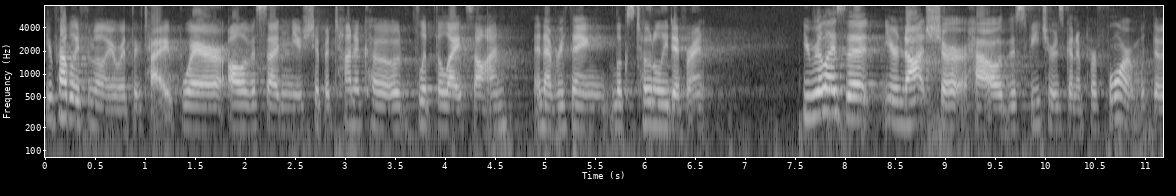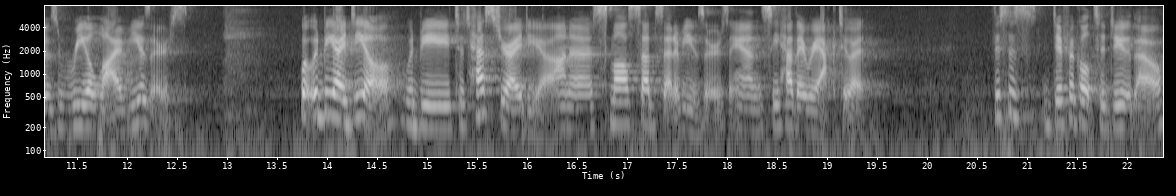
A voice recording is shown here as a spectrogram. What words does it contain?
you're probably familiar with the type where all of a sudden you ship a ton of code, flip the lights on, and everything looks totally different. You realize that you're not sure how this feature is going to perform with those real live users. What would be ideal would be to test your idea on a small subset of users and see how they react to it. This is difficult to do, though,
